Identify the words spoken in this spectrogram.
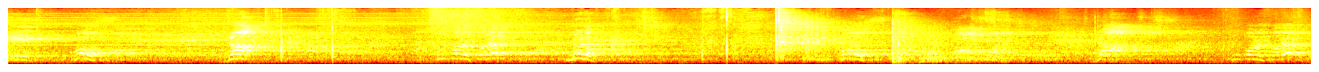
And post. Dot. Middle. Post. Off one. Dot. Full butterfly up.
